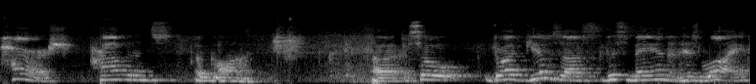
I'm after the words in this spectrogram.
harsh providence of God. Uh, so God gives us this man and his life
